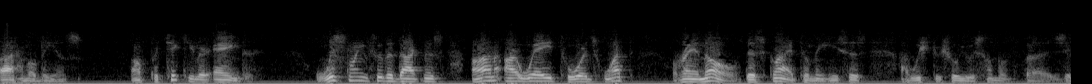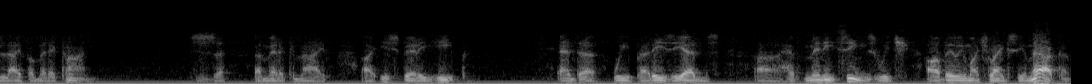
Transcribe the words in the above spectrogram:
automobiles of particular anger, whistling through the darkness on our way towards what Renaud described to me. He says, I wish to show you some of uh, the life American. This is uh, American life. Uh, it's very hip. And uh, we Parisians uh, have many things which are very much like the American.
